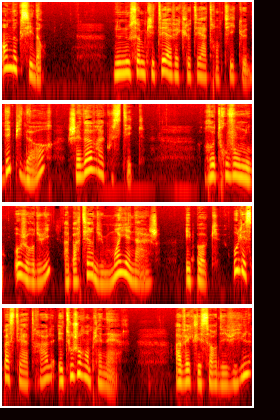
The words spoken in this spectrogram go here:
en Occident. Nous nous sommes quittés avec le théâtre antique d'Épidore, chef-d'œuvre acoustique. Retrouvons-nous aujourd'hui à partir du Moyen Âge, époque où l'espace théâtral est toujours en plein air. Avec l'essor des villes,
